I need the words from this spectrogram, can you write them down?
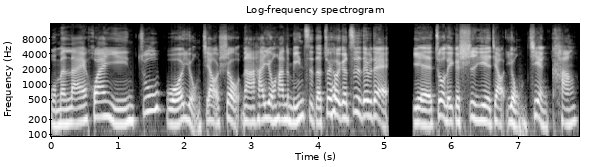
我们来欢迎朱伯勇教授。那他用他的名字的最后一个字，对不对？也做了一个事业，叫永健康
